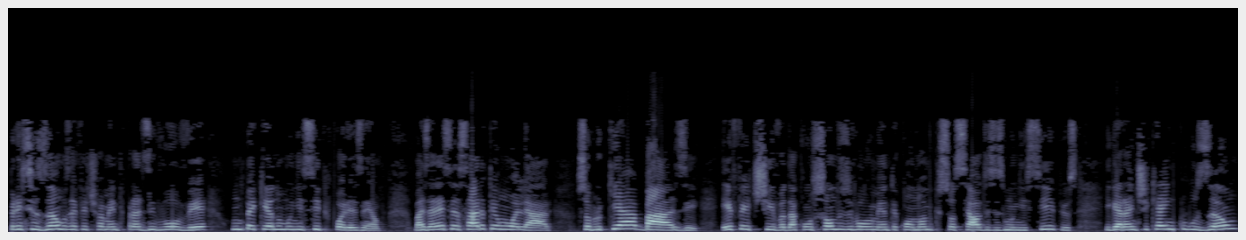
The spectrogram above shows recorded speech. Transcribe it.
precisamos efetivamente para desenvolver um pequeno município, por exemplo. Mas é necessário ter um olhar sobre o que é a base efetiva da construção do desenvolvimento econômico e social desses municípios e garantir que a inclusão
